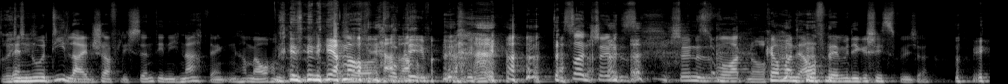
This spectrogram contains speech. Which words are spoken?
Richtig. Wenn nur die leidenschaftlich sind, die nicht nachdenken, haben wir auch ein Problem. Die haben auch ein Problem. das ist so ein schönes, schönes Wort noch. Kann man aufnehmen in die Geschichtsbücher. Hey,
